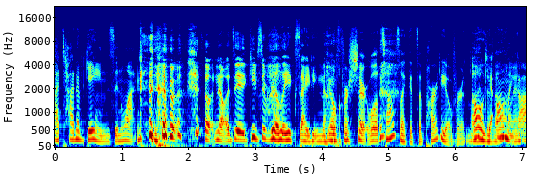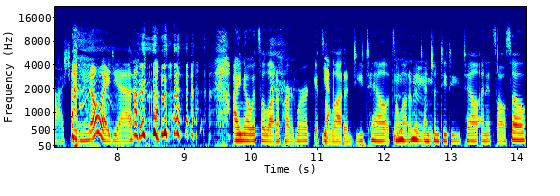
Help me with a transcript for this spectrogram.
a ton of games in one. so no, it, it, keeps it really exciting though. No, for sure. Well, it sounds like it's a party over in the Oh yeah. Oh my gosh, you have no idea. I know it's a lot of hard work. It's yeah. a lot of detail. It's a mm-hmm. lot of mm-hmm. attention to detail, and it's also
